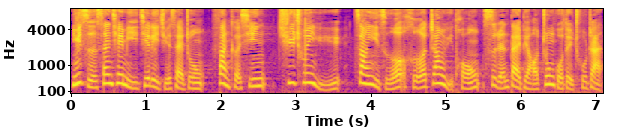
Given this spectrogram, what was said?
女子三千米接力决赛中，范可新、屈春雨、臧义泽和张雨桐四人代表中国队出战，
